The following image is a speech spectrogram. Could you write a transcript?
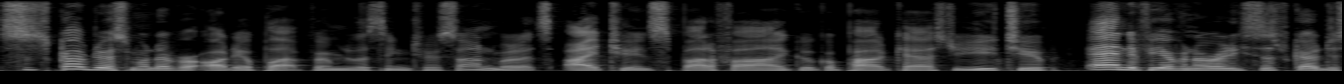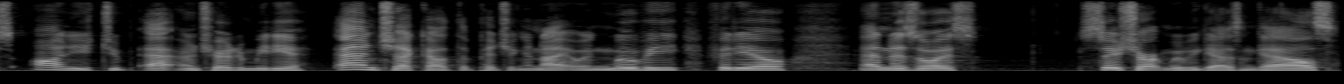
subscribe to us on whatever audio platform you're listening to us on, whether it's iTunes, Spotify, Google Podcast, or YouTube. And if you haven't already, subscribe to us on YouTube at Uncharted Media and check out the Pitching a Nightwing movie video. And as always, stay sharp, movie guys and gals.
